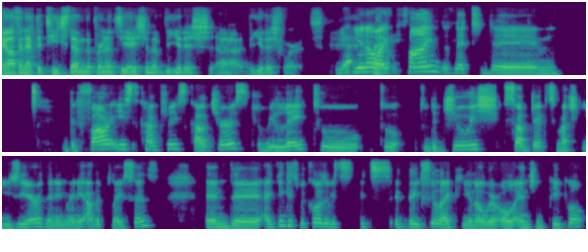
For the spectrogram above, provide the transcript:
I often have to teach them the pronunciation of the Yiddish uh, the Yiddish words. yeah. you know But- i find that the um, the far east countries cultures relate to to to the jewish subjects much easier than in many other places. And uh, i think it's because of it's it's it, they feel like you know we're all ancient people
